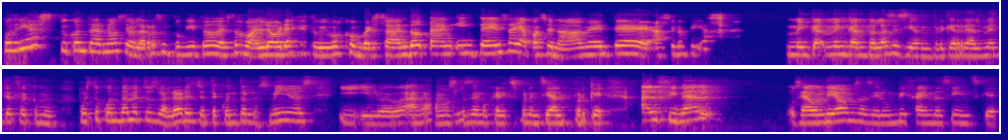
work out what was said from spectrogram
¿podrías tú contarnos y hablarnos un poquito de esos valores que estuvimos conversando tan intensa y apasionadamente hace unos días? Me, encantó la sesión porque realmente fue como, pues tú cuéntame tus valores, yo te cuento los míos y, y luego hagamos los de mujer exponencial porque al final, o sea, un día vamos a hacer un behind the scenes que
